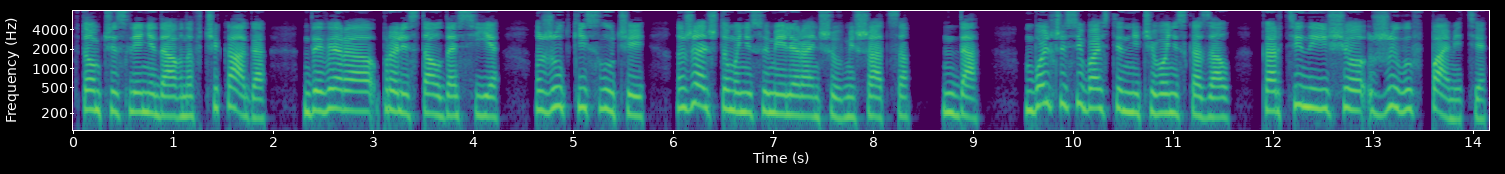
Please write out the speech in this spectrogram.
в том числе недавно в Чикаго. Девера пролистал досье. Жуткий случай — Жаль, что мы не сумели раньше вмешаться. Да, больше Себастьян ничего не сказал. Картины еще живы в памяти.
